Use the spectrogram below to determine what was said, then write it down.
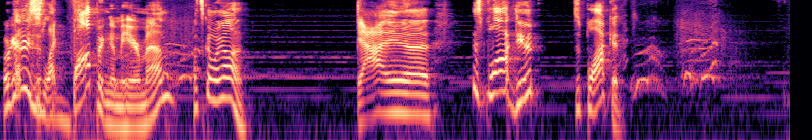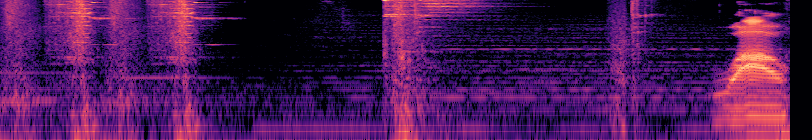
We're kind of just like bopping him here, man. What's going on? Yeah, I, uh, just block, dude. Just block it. Wow.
